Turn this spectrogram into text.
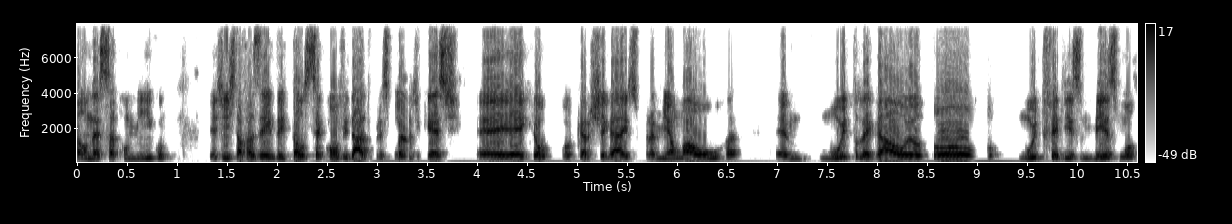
estão nessa comigo. E a gente está fazendo, então, ser convidado para esse podcast, é, é que eu, eu, quero chegar. Isso para mim é uma honra. É muito legal, eu tô muito feliz mesmo.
